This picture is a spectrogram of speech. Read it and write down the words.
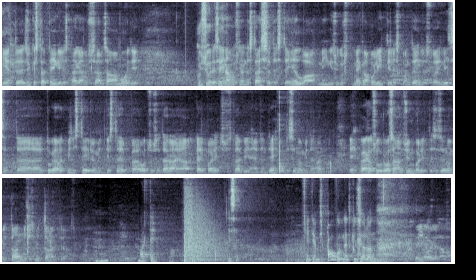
nii et eh, sihukest strateegilist nägemust seal samamoodi kusjuures enamus nendest asjadest ei nõua mingisugust megapoliitilist konsensust, vaid lihtsalt äh, tugevat ministeeriumit, kes teeb äh, otsused ära ja käib valitsusest läbi ja need on tehtud ja sõnumid on antud. ehk väga suur osa on sümbolites ja sõnumite andmises, mitte ametirahas mm. -hmm. Marti. ei tea, mis paugud need küll seal on. teine hoiatus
